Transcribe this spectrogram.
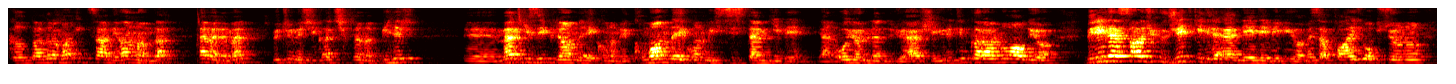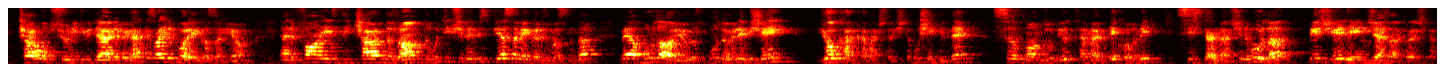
kalıplardır ama iktisadi anlamda hemen hemen bütünleşik açıklanabilir. E, merkezi planlı ekonomi, kumanda ekonomik sistem gibi yani o yönlendiriyor her şeyi. Yönetim kararını o alıyor. Bireyler sadece ücret geliri elde edebiliyor. Mesela faiz opsiyonu, kar opsiyonu gibi değerler veriyor. Herkes aynı parayı kazanıyor. Yani faizdi, kardı, rantlı bu tip şeyleri biz piyasa mekanizmasında veya burada arıyoruz. Burada öyle bir şey yok arkadaşlar. İşte bu şekilde sınıflandırılıyor temel ekonomik sistemler. Şimdi burada bir şeye değineceğiz arkadaşlar.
